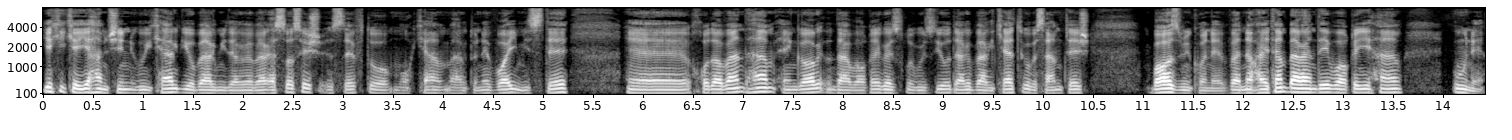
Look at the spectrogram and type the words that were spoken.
یکی که یه همچین روی کردی و برمیداره و بر اساسش سفت و محکم مردونه وای میسته خداوند هم انگار در واقع رزق و روزی و در برکت رو به سمتش باز می‌کنه و نهایتا برنده واقعی هم اونه.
